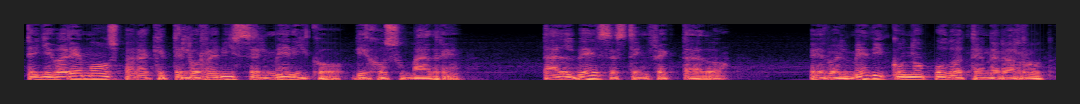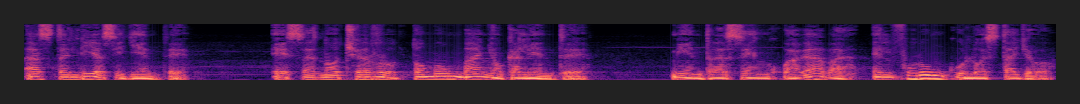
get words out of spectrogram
Te llevaremos para que te lo revise el médico, dijo su madre. Tal vez esté infectado. Pero el médico no pudo atender a Ruth hasta el día siguiente. Esa noche Ruth tomó un baño caliente. Mientras se enjuagaba, el furúnculo estalló.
